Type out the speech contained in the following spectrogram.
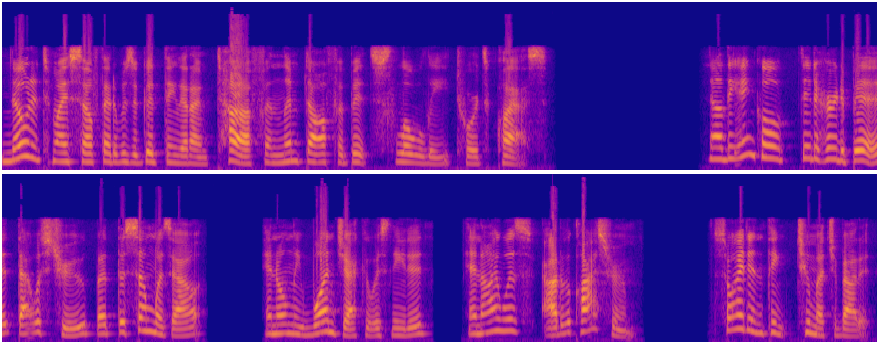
noted to myself that it was a good thing that I'm tough and limped off a bit slowly towards class. Now, the ankle did hurt a bit, that was true, but the sun was out, and only one jacket was needed, and I was out of the classroom. So I didn't think too much about it.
